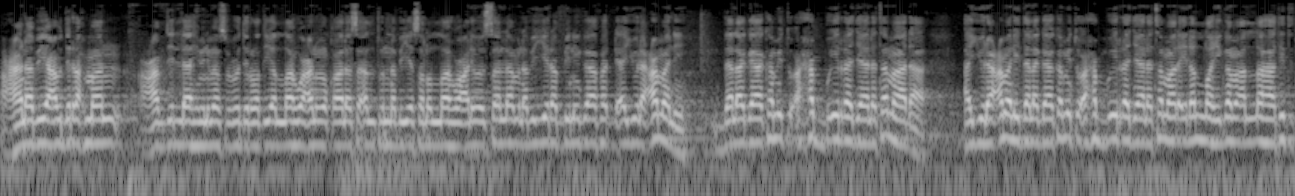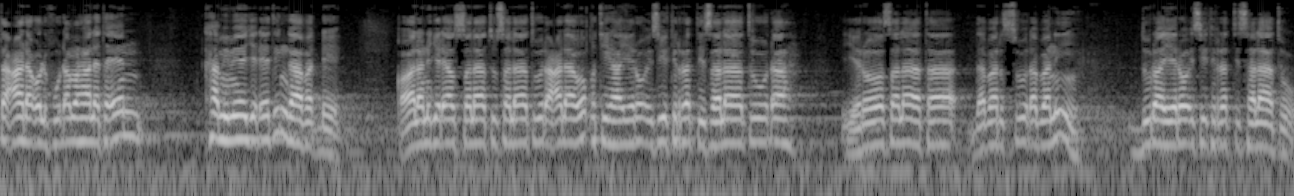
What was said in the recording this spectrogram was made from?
عن أبي عبد الرحمن عبد الله بن مسعود رضي الله عنه قال سألت النبي صلى الله عليه وسلم نبي ربي نقافت أي العمل؟ دلقا كمت أحب الرجال تمادا. أي العمل دلقا كمت أحب الرجال تمار إلى الله كما الله تعالى ألفود أما هالتين كم ميجريت قافت قال نجري الصلاة صلاة على وقتها يرو إسيت الرت صلاة يرو صلاة دبر سورة بني. درا يرو إسيت الرت صلاة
